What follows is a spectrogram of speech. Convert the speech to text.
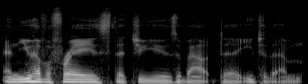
And you have a phrase that you use about uh, each of them.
